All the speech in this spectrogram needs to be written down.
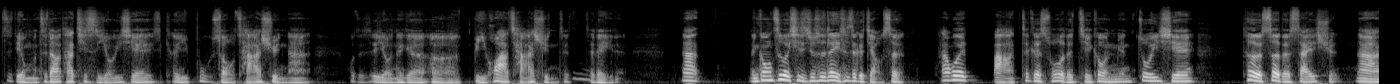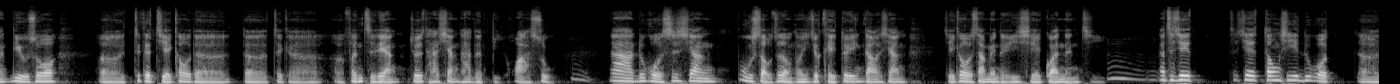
字典我们知道它其实有一些可以部首查询啊，或者是有那个呃笔画查询这之类的。那人工智慧其实就是类似这个角色，它会把这个所有的结构里面做一些特色的筛选。那例如说，呃，这个结构的的这个呃分子量，就是它像它的笔画数。嗯。那如果是像部首这种东西，就可以对应到像结构上面的一些官能基。嗯。那这些这些东西，如果呃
